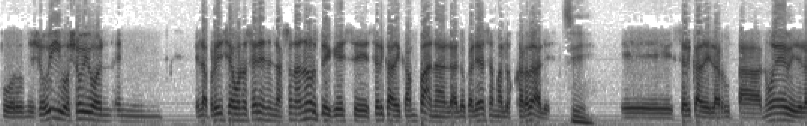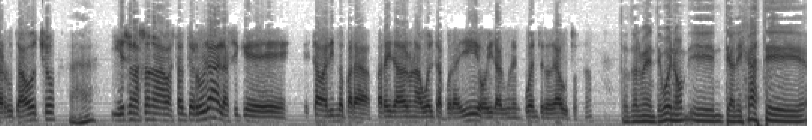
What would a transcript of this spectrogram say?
por donde yo vivo. Yo vivo en, en, en la provincia de Buenos Aires, en la zona norte, que es eh, cerca de Campana, la localidad se llama Los Cardales, Sí. eh, cerca de la ruta 9 y de la ruta 8. Ajá. Y es una zona bastante rural, así que estaba lindo para, para ir a dar una vuelta por ahí o ir a algún encuentro de autos, ¿no? Totalmente. Bueno, eh, te alejaste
